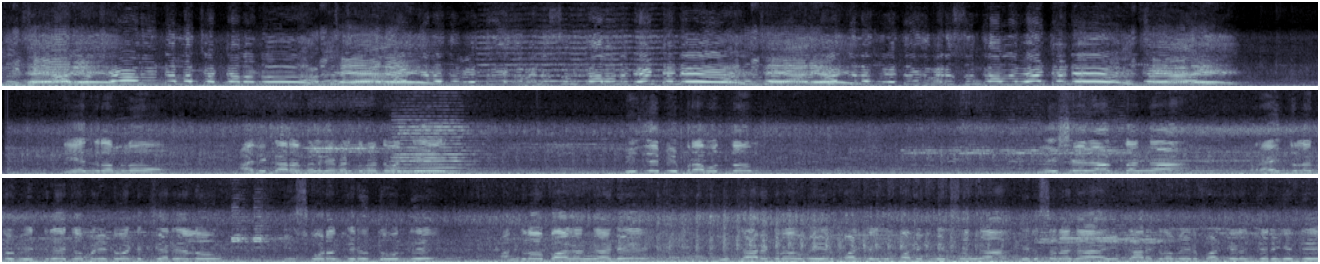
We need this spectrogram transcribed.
చేయాలి. నల్ల చట్టాలను రైతులకు వ్యతిరేకమైన సుంకాలను వెంటనే రైతులకు వ్యతిరేకమైన సుంకాలను వెంటనే కేంద్రంలో అధికారం వెలుగబెడుతున్నటువంటి బీజేపీ ప్రభుత్వం దేశవ్యాప్తంగా రైతులకు వ్యతిరేకమైనటువంటి చర్యలు తీసుకోవడం జరుగుతుంది. అందులో భాగంగానే ఈ కార్యక్రమం ఏర్పాటు చేయడం వాటికి నిరసనగా నిరసనగా ఈ కార్యక్రమం ఏర్పాటు చేయడం జరిగింది.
